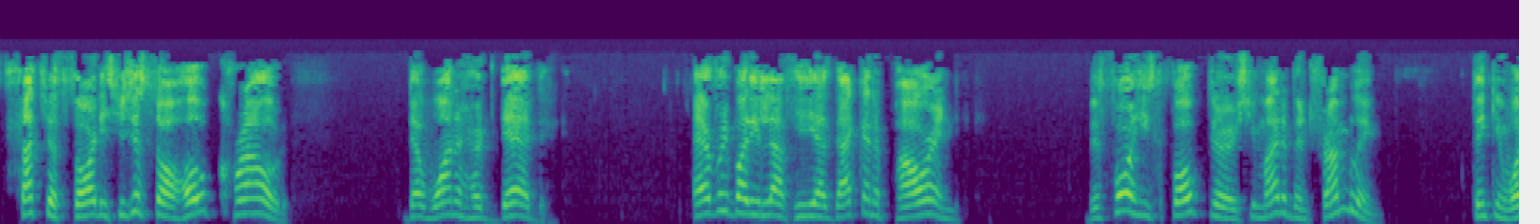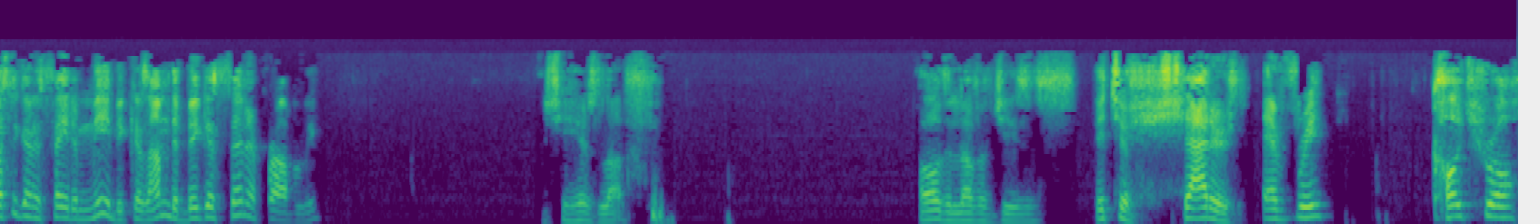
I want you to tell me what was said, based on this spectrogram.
such authority. She just saw a whole crowd that wanted her dead. Everybody left. He has that kind of power. And before he spoke to her, she might have been trembling, thinking, what's he going to say to me? Because I'm the biggest sinner probably. She hears love. Oh, the love of Jesus. It just shatters every cultural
